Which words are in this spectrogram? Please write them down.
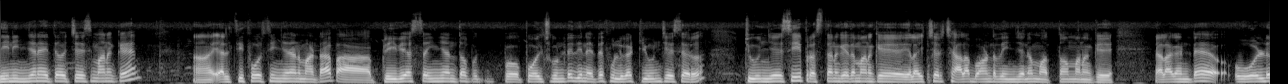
దీని ఇంజన్ అయితే వచ్చేసి మనకి ఎల్సీ ఫోర్స్ ఇంజన్ అనమాట ప్రీవియస్ ఇంజన్తో పో- పోల్చుకుంటే దీని అయితే ఫుల్గా ట్యూన్ చేశారు. ట్యూన్ చేసి ప్రస్తుతానికి అయితే మనకి ఇలా ఇచ్చారు చాలా బాగుంటుంది ఇంజన్ మొత్తం మనకి. ఎలాగంటే old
